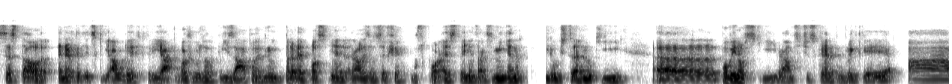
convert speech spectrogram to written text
se stal energetický audit, který já považuji za takový základní prvek vlastně realizace všech úspor a je stejně tak zmíněn výručce hnutí eh, povinností v rámci České republiky a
